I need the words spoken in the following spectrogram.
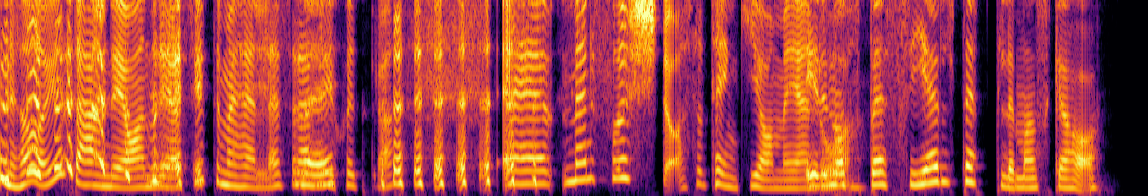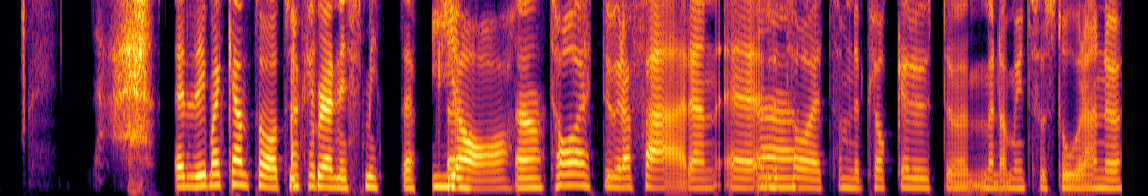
nu hör ju inte han det och Andreas är inte med heller så det här Nej. blir skitbra. Eh, men först då så tänker jag mig ändå... Är det något speciellt äpple man ska ha? Eller man kan ta typ kan- Granny Smith-äpplen. Ja, Ja. ta ett ur affären eh, eller Ja. ta ett som ni plockar ut, eh, men de är inte så stora nu.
